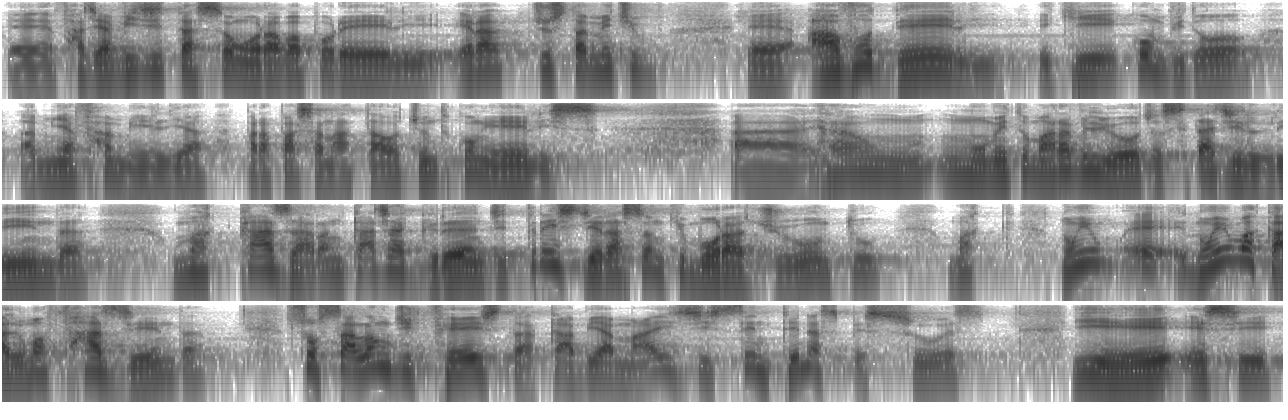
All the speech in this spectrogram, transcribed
é, fazia visitação, orava por ele. Era justamente é, avô dele e que convidou a minha família para passar Natal junto com eles. Ah, era um, um, momento maravilhoso, cidade linda, uma casa, era uma casa grande, três gerações que moram junto, uma, não, é, não é uma casa, é uma fazenda. Só salão de festa, cabia mais de centenas de pessoas. E esse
